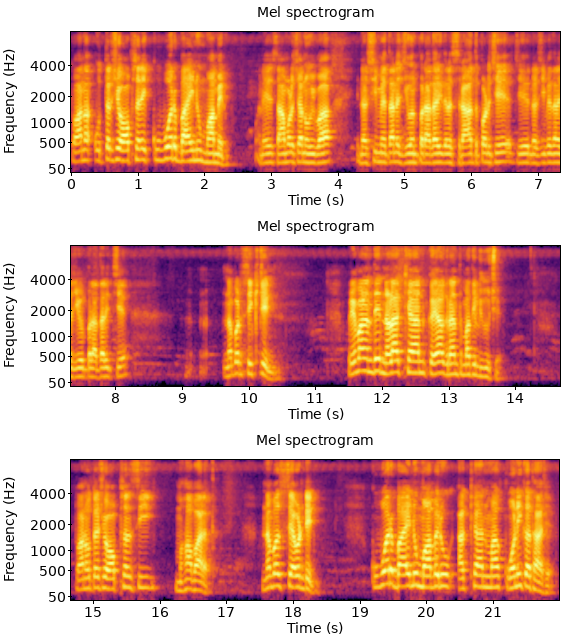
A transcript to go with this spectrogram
તો આનો ઉત્તર છે ઓપ્શન એ કુંવરબાઈનું મામેરું. અને સામળશાનો વિવાહ. નરસિંહ મહેતાના જીવન પર આધારિત અને શ્રાદ્ધ પણ છે. જે નરસિંહ મહેતાના જીવન પર આધારિત છે. નંબર સિક્સટીન પ્રેમાનંદે નળાખ્યાન કયા ગ્રંથમાંથી લીધું છે? તો આનો ઉત્તર છે option C Mahabharat. Number seventeen કુંવરબાઈનું મામેરું આખ્યાનમાં કોની કથા છે?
